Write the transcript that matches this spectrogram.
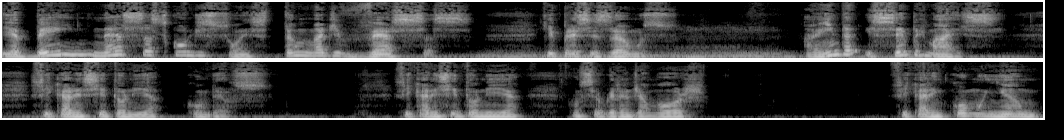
E é bem nessas condições tão adversas que precisamos, ainda e sempre mais, ficar em sintonia com Deus. Ficar em sintonia com seu grande amor. Ficar em comunhão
